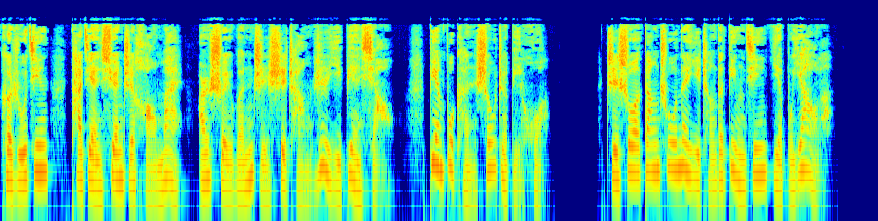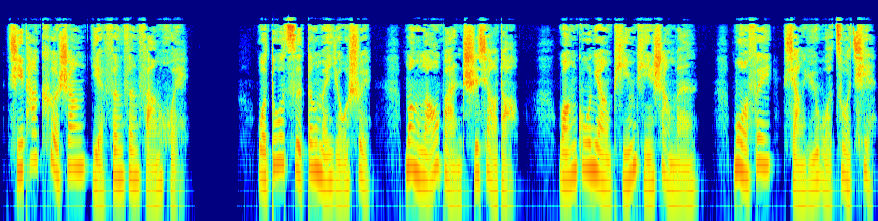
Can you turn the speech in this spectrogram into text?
可如今他见宣纸好卖，而水文纸市场日益变小，便不肯收这笔货，只说当初那一成的定金也不要了。其他客商也纷纷反悔。我多次登门游说，孟老板嗤笑道：“王姑娘频频上门，莫非想与我做妾？”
